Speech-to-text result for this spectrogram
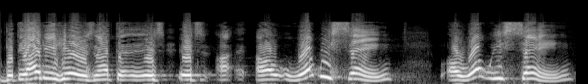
but the idea here is not that it's, it's uh, uh, what we saying, or what we saying,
